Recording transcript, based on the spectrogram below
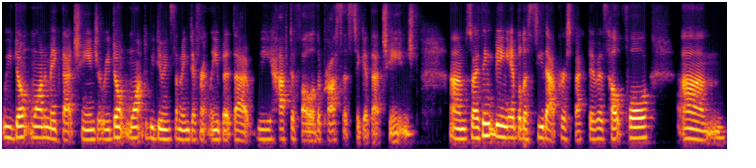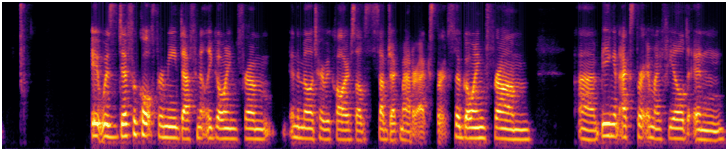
we don't want to make that change or we don't want to be doing something differently, but that we have to follow the process to get that changed. Um, so I think being able to see that perspective is helpful. Um, it was difficult for me, definitely going from in the military, we call ourselves subject matter experts. So going from uh, being an expert in my field and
